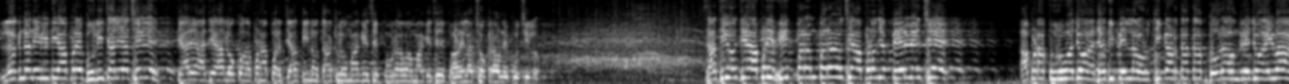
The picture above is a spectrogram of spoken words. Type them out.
લગ્નની વિધિ આપણે ભૂલી ચાલ્યા છે ત્યારે આજે આ લોકો આપણા પર જાતિનો દાખલો માંગે છે, પુરાવા માંગે છે. ભણેલા છોકરાઓને પૂછી લો. સાથીઓ, જે આપણી રીત પરંપરાઓ છે, આપણો જે પહેરવેશ છે, આપણા પૂર્વજો આઝાદી પહેલા ઓળખી કાઢતા હતા ગોરા અંગ્રેજો આવ્યા.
